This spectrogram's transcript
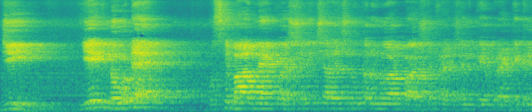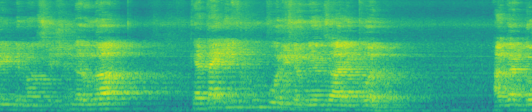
जी, ये एक नोट है। उसके बाद मैं क्वेश्चन इंशाल्लाह शुरू करूँगा और पार्शियल फ्रैक्शन के प्रैक्टिकली डेमोंस्ट्रेशन करूँगा। कहता है if two polynomials are equal अगर दो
